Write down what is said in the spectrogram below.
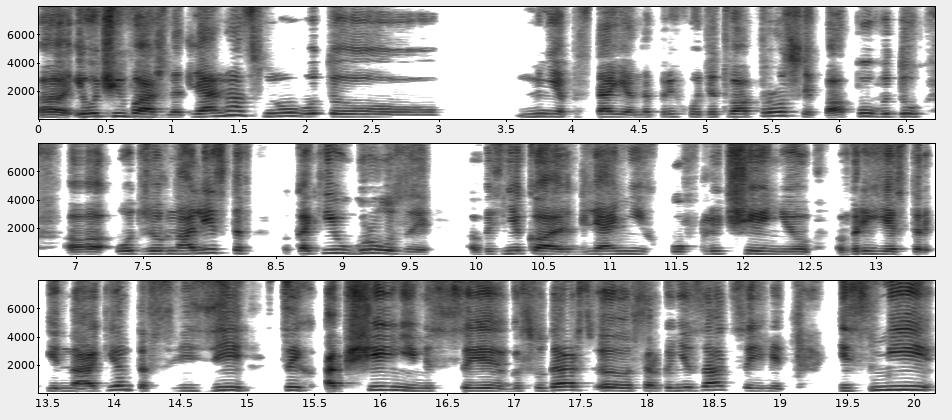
э, и очень важно для нас. Ну вот э, мне постоянно приходят вопросы по поводу э, от журналистов, какие угрозы возникают для них по включению в реестр иноагентов в связи с их общениями с, э, государств, э, с организациями и СМИ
